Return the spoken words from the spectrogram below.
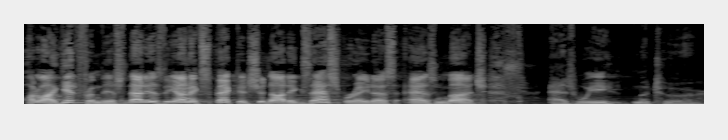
What do I get from this? That is, the unexpected should not exasperate us as much as we mature.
